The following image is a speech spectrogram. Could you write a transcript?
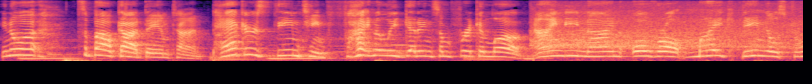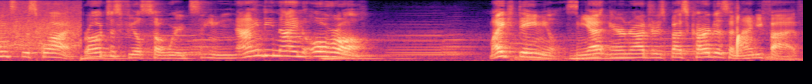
You know what? It's about goddamn time. Packers theme team finally getting some freaking love. 99 overall. Mike Daniels joins the squad. Bro, it just feels so weird saying 99 overall. Mike Daniels. And yet, Aaron Rodgers' best card is a 95.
